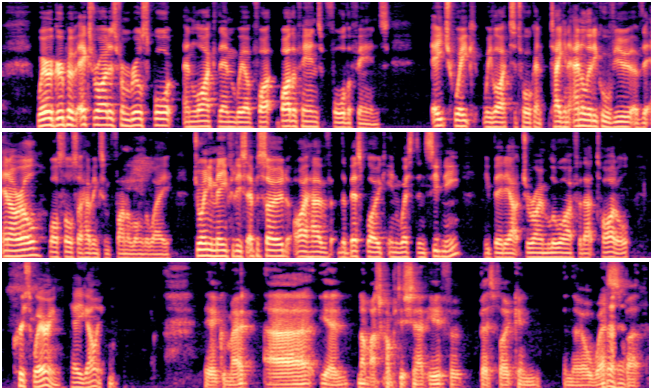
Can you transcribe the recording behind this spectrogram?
We're a group of ex riders from Real Sport, and like them, we are by the fans for the fans. Each week, we like to talk and take an analytical view of the NRL whilst also having some fun along the way. Joining me for this episode, I have the best bloke in Western Sydney. He beat out Jarome Luai for that title. Chris Waring, how are you going? Yeah, good mate. Uh, yeah, not much competition out here for best bloke in, in the old west, but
